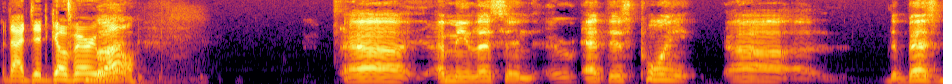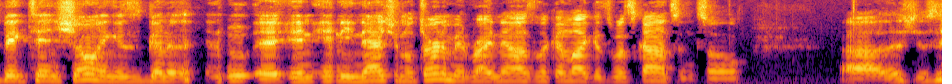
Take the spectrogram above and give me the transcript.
that did go very But- well. Uh, I mean, listen, at this point, uh, the best Big Ten showing is gonna in any national tournament right now is looking like it's Wisconsin. So uh, let's just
